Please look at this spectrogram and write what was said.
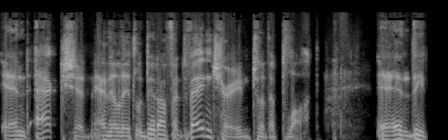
and action and a little bit of adventure into the plot. And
